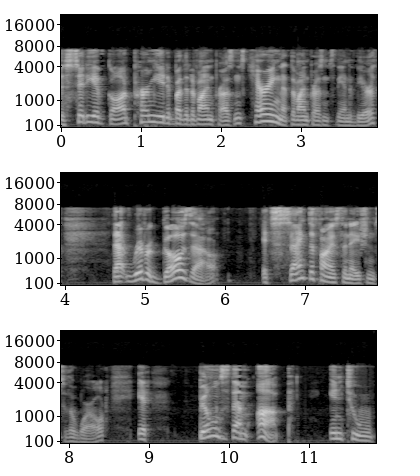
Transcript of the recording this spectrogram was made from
the city of God, permeated by the divine presence, carrying that divine presence to the end of the earth. That river goes out, it sanctifies the nations of the world, it builds them up into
